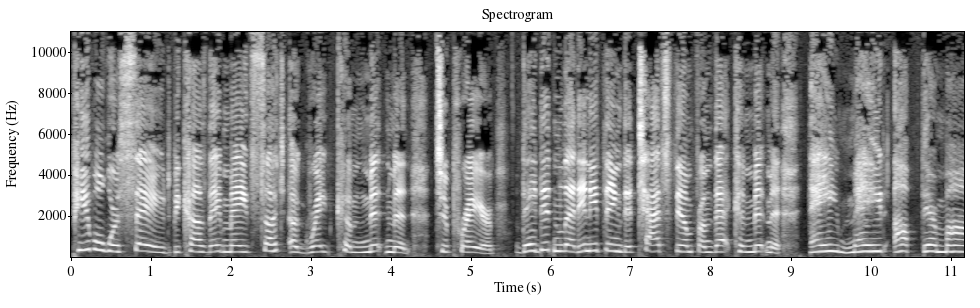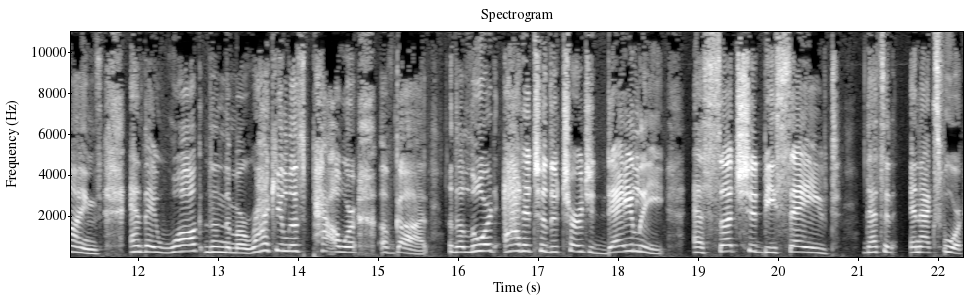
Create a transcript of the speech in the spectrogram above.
People were saved because they made such a great commitment to prayer. They didn't let anything detach them from that commitment. They made up their minds and they walked in the miraculous power of God. The Lord added to the church daily as such should be saved. That's in, in Acts 4.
